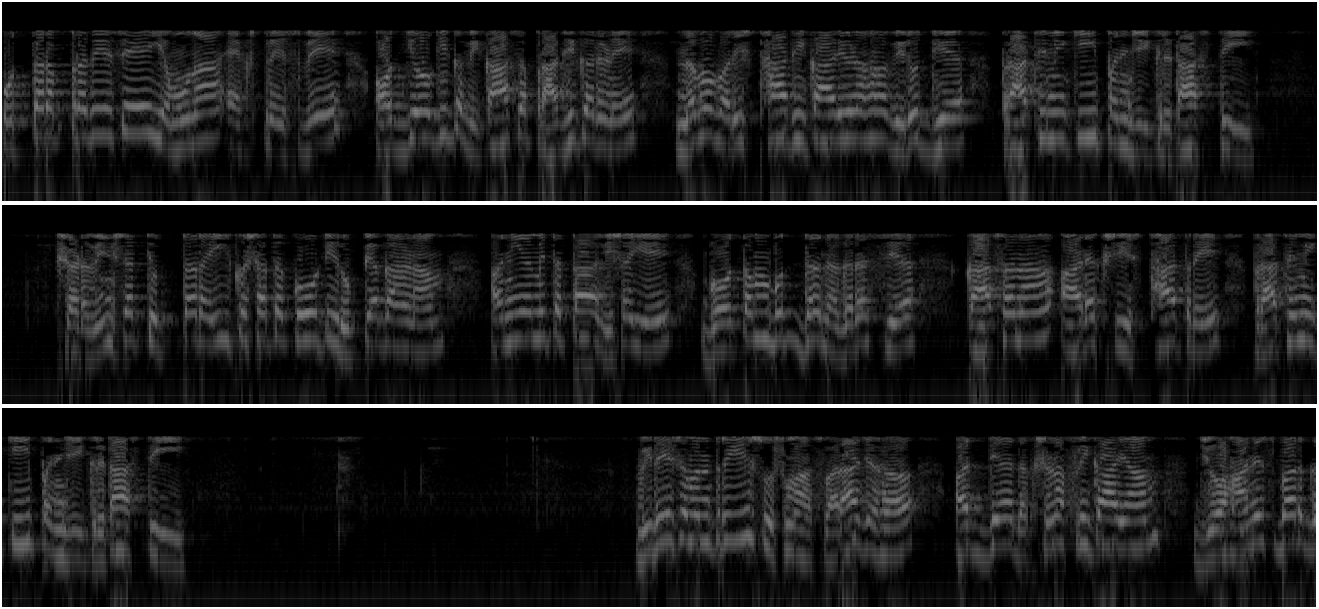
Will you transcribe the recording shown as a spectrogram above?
उत्तरप्रदेशे यमुना एक्सप्रेस वे औद्योगिक विकास प्राधिकरणे नववरिष्ठाधिकारिण विरूध्य प्राथमिकी पञ्जीकृतास्ति। षड्विंशत्युत्तरैकशत कोटि रूप्यकाणां अनियमितता विषये गौतमबुद्ध नगरस्य कासना आरक्षि स्थात्रे प्राथमिकी पञ्जीकृतास्ति। विदेशमन्त्री सुषमा स्वराज अद्य दक्षिणाफ्रीकायां जोहानिसबर्ग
